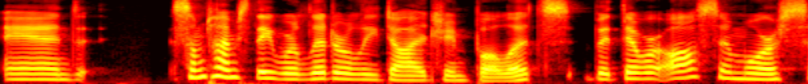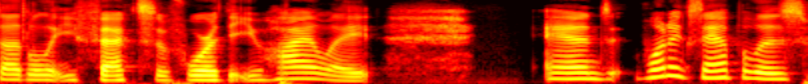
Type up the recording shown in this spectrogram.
And sometimes they were literally dodging bullets, but there were also more subtle effects of war that you highlight. And one example is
